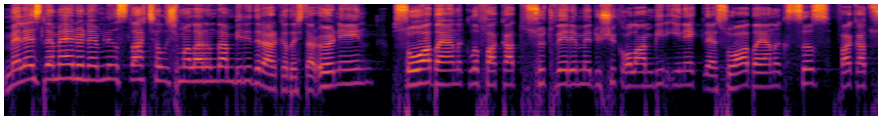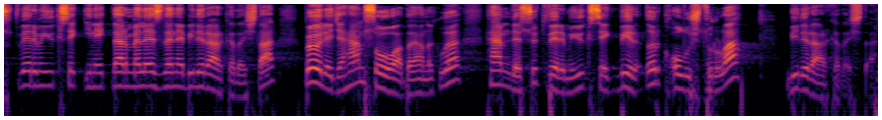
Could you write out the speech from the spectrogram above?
Melezleme en önemli ıslah çalışmalarından biridir arkadaşlar. Örneğin soğuğa dayanıklı fakat süt verimi düşük olan bir inekle soğuğa dayanıksız fakat süt verimi yüksek inekler melezlenebilir arkadaşlar. Böylece hem soğuğa dayanıklı hem de süt verimi yüksek bir ırk oluşturulabilir arkadaşlar.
